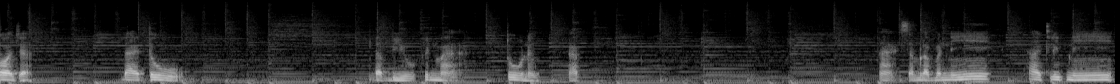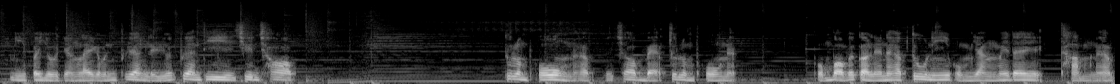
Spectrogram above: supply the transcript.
ก็จะได้ตู้ W ขึ้นมาตู้หนึ่งครับสำหรับวันนี้ถ้าคลิปนี้มีประโยชน์อย่างไรกับเพื่อนๆหรือเพื่อนๆที่ชื่นชอบ ตู้ลำโพงนะครับหรือชอบแบบตู้ลำโพงเนี่ยผมบอกไว้ก่อนเลยนะครับ ตู้นี้ผมยังไม่ได้ทำนะครับ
